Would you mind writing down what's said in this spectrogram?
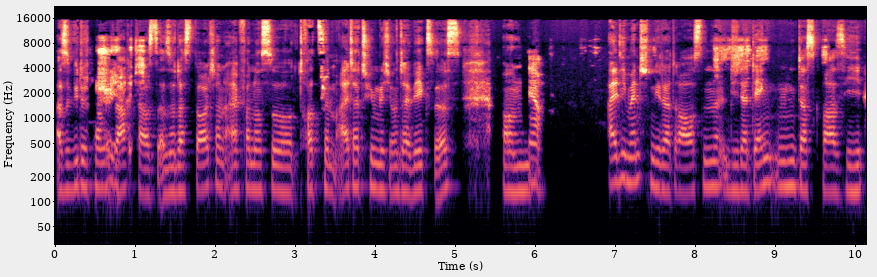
also wie du schon gesagt hast, also dass Deutschland einfach noch so trotzdem altertümlich unterwegs ist und ja. all die Menschen, die da draußen, die da denken, dass quasi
